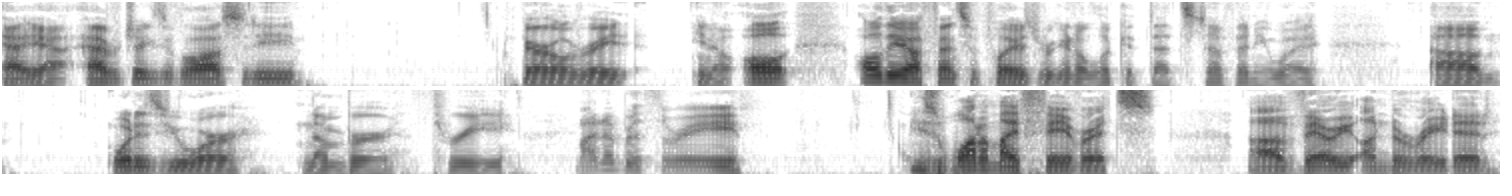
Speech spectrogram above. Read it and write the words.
yeah, average exit velocity, barrel rate. You know, all all the offensive players. We're going to look at that stuff anyway. Um, what is your number three? My number three, is one of my favorites. Uh, very underrated.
